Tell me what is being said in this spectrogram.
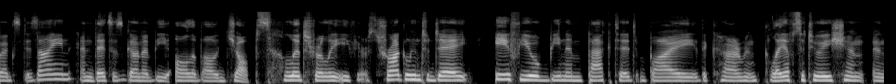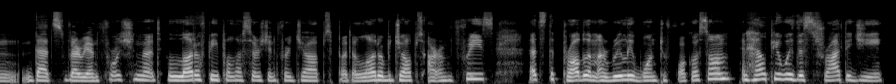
UX Design, and that is going to be all about jobs. Literally, if you're struggling today, if you've been impacted by the current layoff situation, and that's very unfortunate. A lot of people are searching for jobs, but a lot of jobs are on freeze. That's the problem I really want to focus on and help you with the strategy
